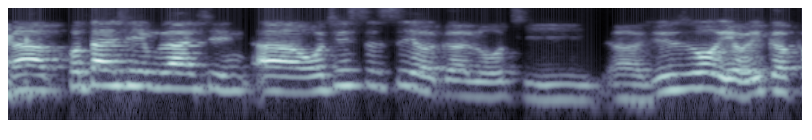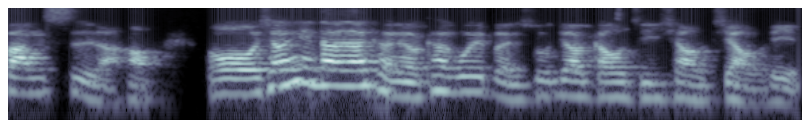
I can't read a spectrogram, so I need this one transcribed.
那不担心，不担心。呃，我其实是有个逻辑，呃，就是说有一个方式了哈。我相信大家可能有看过一本书叫《高绩效教练》，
